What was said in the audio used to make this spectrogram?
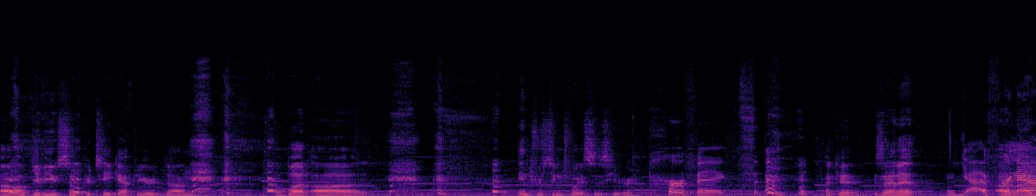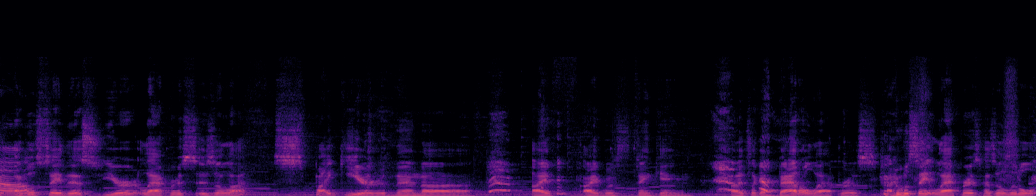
Uh, I'll give you some critique after you're done. But uh, interesting choices here. Perfect. Okay, is that it? yeah, for I, I- now. I, will say this: your Lapras is a lot spikier than uh, I I was thinking. Uh, it's like a battle Lapras. I will say Lapras has a little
